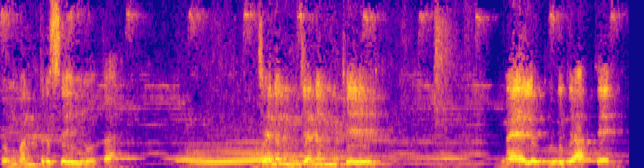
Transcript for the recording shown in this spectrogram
तो मंत्र से ही होता है। जन्म जन्म के मैल भूल जाते हैं।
